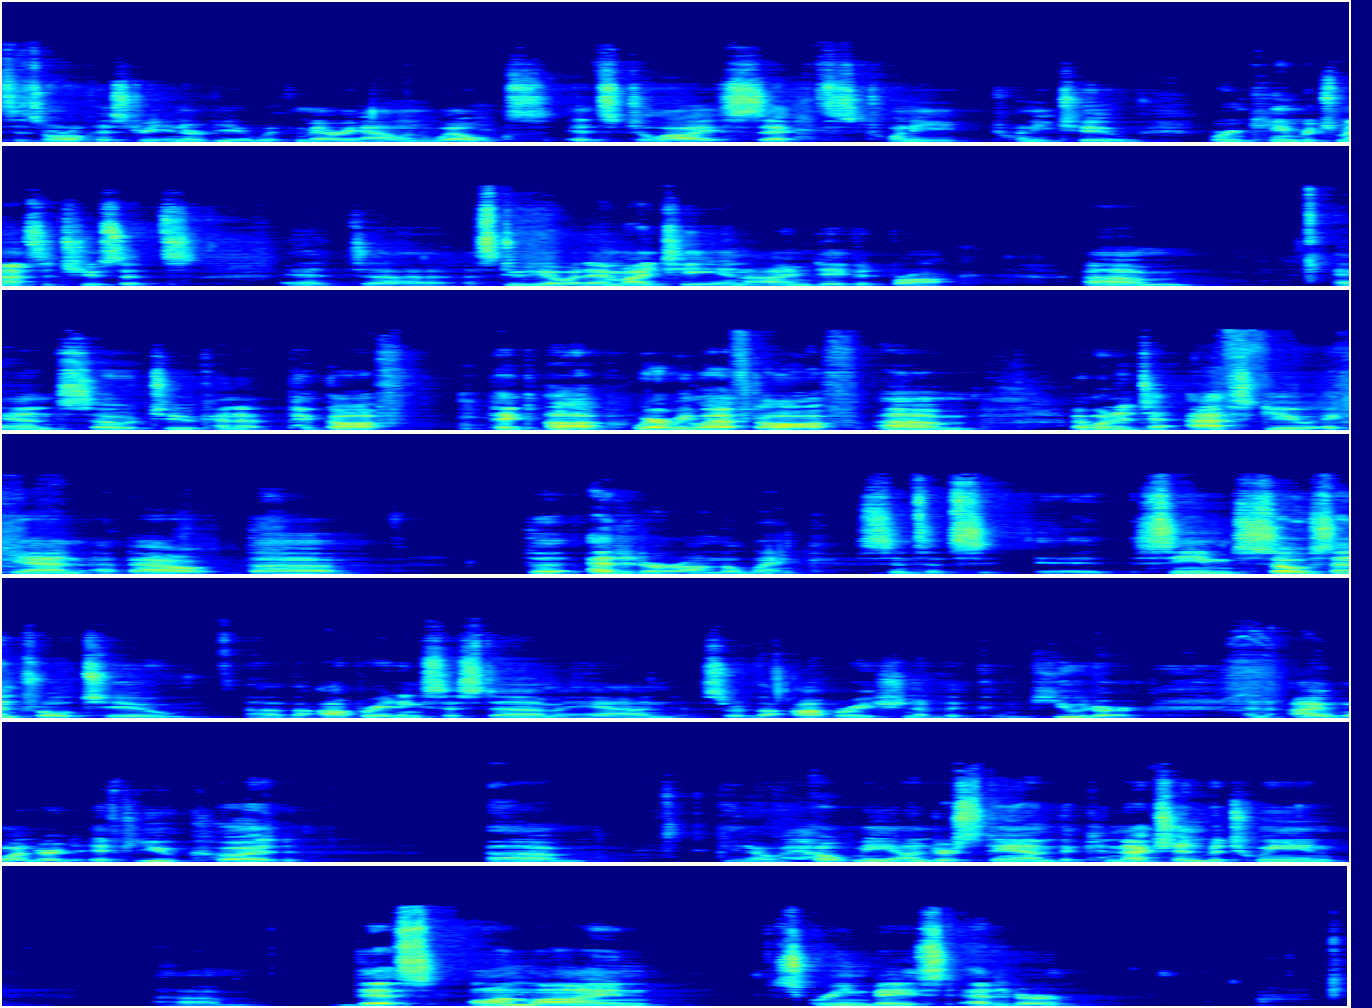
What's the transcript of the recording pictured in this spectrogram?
This is an oral history interview with Mary Allen Wilkes. It's July 6th, 2022. We're in Cambridge, Massachusetts at uh, a studio at MIT, and I'm David Brock. Um, and so to kind of pick off, pick up where we left off, um, I wanted to ask you again about the the editor on the LINC, since it's it seems so central to uh, the operating system and sort of the operation of the computer. And I wondered if you could, um, you know, help me understand the connection between um, this online screen-based editor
